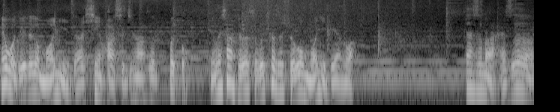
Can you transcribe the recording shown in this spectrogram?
因为我对这个模拟的信号实际上是不懂，因为上学的时候确实学过模拟电路，但是呢，还是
